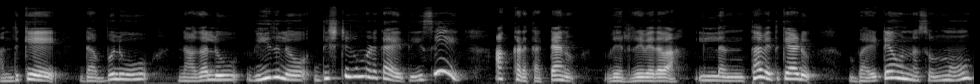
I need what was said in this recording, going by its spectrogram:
అందుకే డబ్బులు నగలు వీధిలో దిష్టి గుమ్మడికాయ తీసి అక్కడ కట్టాను. వెర్రి వెదవ ఇల్లంతా వెతికాడు. బయటే ఉన్న సొమ్ము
